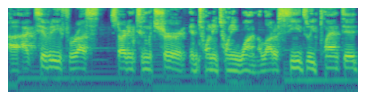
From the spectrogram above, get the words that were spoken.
uh, activity for us starting to mature in 2021. A lot of seeds we planted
